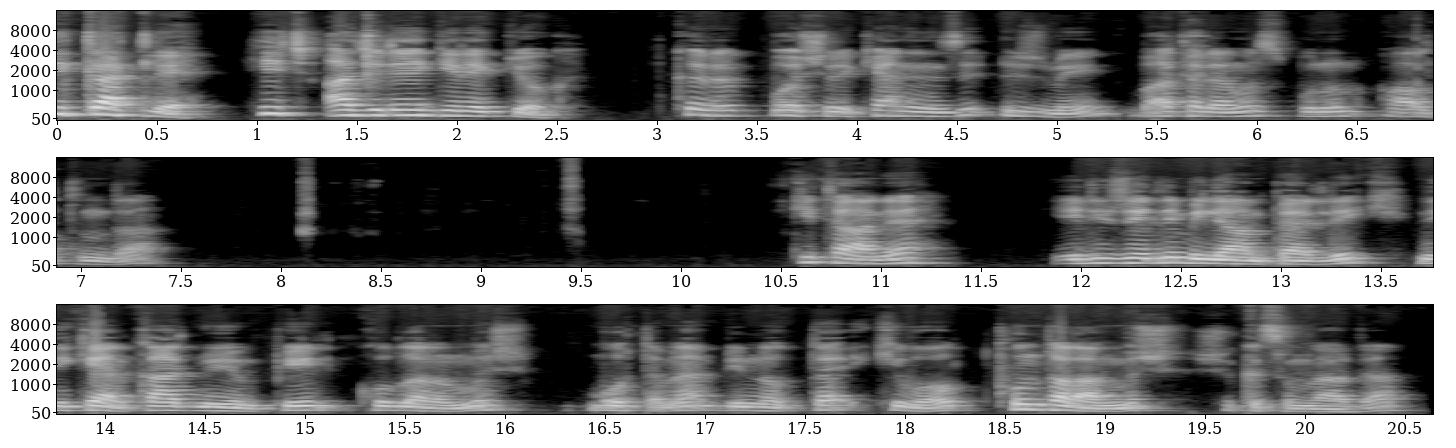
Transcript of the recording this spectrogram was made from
Dikkatli. Hiç aceleye gerek yok. Kırıp boş yere kendinizi üzmeyin. Bataryamız bunun altında. İki tane 750 miliamperlik nikel kadmiyum pil kullanılmış. Muhtemelen 1.2 volt puntalanmış şu kısımlarda.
